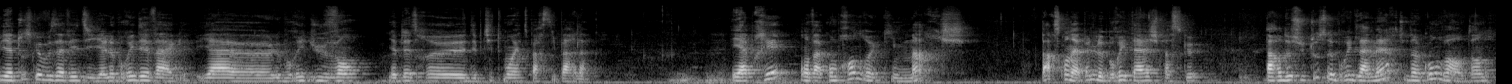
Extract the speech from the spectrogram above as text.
y a tout ce que vous avez dit. Il y a le bruit des vagues, il y a euh, le bruit du vent, il y a peut-être euh, des petites mouettes par-ci par-là. Et après, on va comprendre qu'il marche par ce qu'on appelle le bruitage parce que par-dessus tout ce bruit de la mer, tout d'un coup, on va entendre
